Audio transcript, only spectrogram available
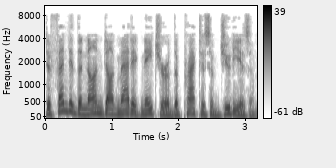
defended the non-dogmatic nature of the practice of Judaism.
